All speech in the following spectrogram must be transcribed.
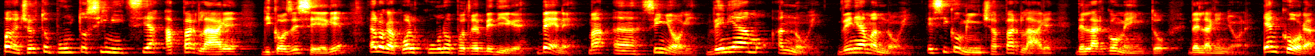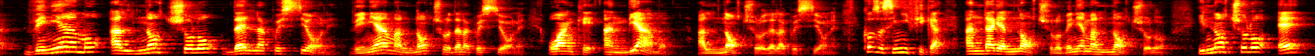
poi a un certo punto si inizia a parlare di cose serie e allora qualcuno potrebbe dire, bene, ma eh, signori, veniamo a noi, veniamo a noi e si comincia a parlare dell'argomento della riunione. E ancora, veniamo al nocciolo della questione, veniamo al nocciolo della questione o anche andiamo al nocciolo della questione. Cosa significa andare al nocciolo? Veniamo al nocciolo. Il nocciolo è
